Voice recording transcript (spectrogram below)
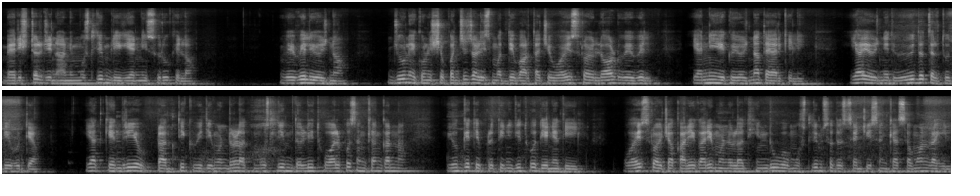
बॅरिस्टर जिना आणि मुस्लिम लीग यांनी सुरू केला. वेवेल योजना - जून एकोणीसशे पंचेचाळीसमध्ये भारताचे व्हॉइसरॉय लॉर्ड वेवेल यांनी एक योजना तयार केली. या योजनेत विविध तरतुदी होत्या. यात केंद्रीय प्रांतिक विधिमंडळात मुस्लिम दलित व अल्पसंख्याकांना योग्य ते प्रतिनिधित्व देण्यात येईल. व्हाईसरॉयच्या कार्यकारी मंडळात हिंदू व मुस्लिम सदस्यांची संख्या समान राहील,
